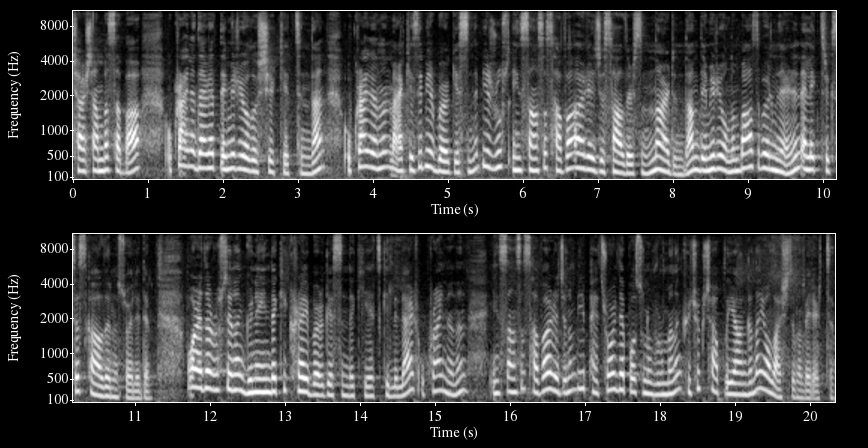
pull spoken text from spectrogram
Çarşamba sabahı Ukrayna Devlet Demiryolu şirketinden Ukrayna'nın merkezi bir bölgesinde bir Rus insansız hava aracı saldırısının ardından demiryolunun bazı bölümlerinin elektriksiz kaldığını söyledi. Bu arada Rusya'nın güneyindeki Kray bölgesindeki yetkililer Ukrayna'nın insansız hava aracının bir petrol deposunu vurmanın küçük çaplı yangına yol açtığını belirtti.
